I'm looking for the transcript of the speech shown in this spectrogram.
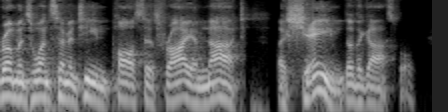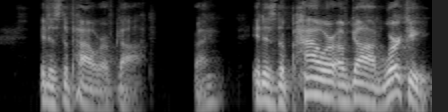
Romans 1:17, Paul says, For I am not ashamed of the gospel. It is the power of God, right? It is the power of God working.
